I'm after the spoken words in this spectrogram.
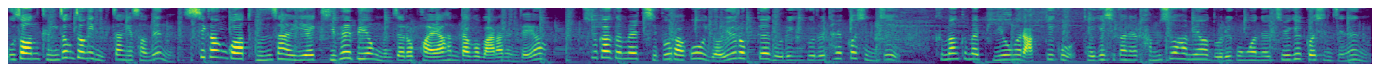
우선 긍정적인 입장에서는 시간과 돈 사이의 기회비용 문제로 봐야 한다고 말하는데요. 추가금을 지불하고 여유롭게 놀이기구를 탈 것인지 그만큼의 비용을 아끼고 대기 시간을 감수하며 놀이공원을 즐길 것인지는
